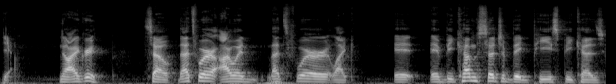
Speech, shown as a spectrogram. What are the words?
Yeah. No i agree. So that's where i would that's where like it it becomes such a big piece because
